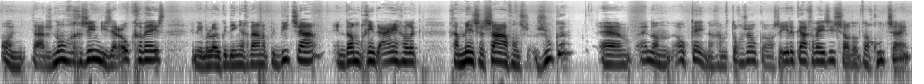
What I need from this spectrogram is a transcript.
oh, en daar is nog een gezin, die is daar ook geweest. En die hebben leuke dingen gedaan op Ibiza. En dan begint eigenlijk, gaan mensen s'avonds zoeken. Um, en dan, oké, dan gaan we toch eens ook. Als Erika geweest is, zal dat wel goed zijn.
